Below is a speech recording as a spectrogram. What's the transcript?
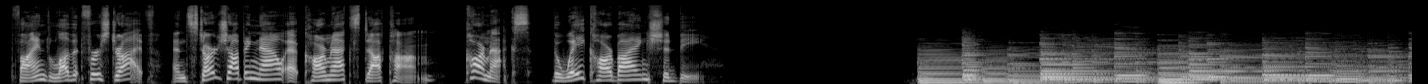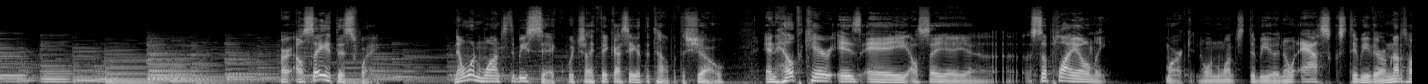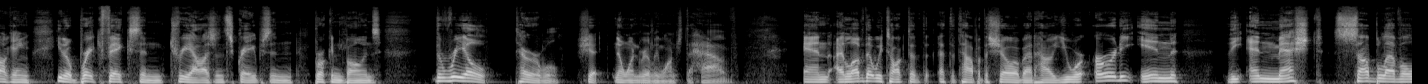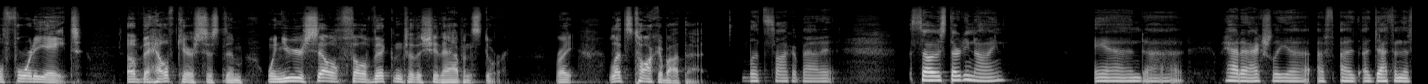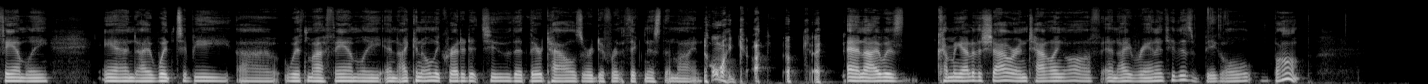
Find love at first drive and start shopping now at CarMax.com. CarMax, the way car buying should be. All right, I'll say it this way. No one wants to be sick, which I think I say at the top of the show. And healthcare is a, I'll say a, uh, a supply only market. No one wants to be there. No one asks to be there. I'm not talking, you know, break fix and triage and scrapes and broken bones. The real terrible shit no one really wants to have. And I love that we talked at the, at the top of the show about how you were already in the enmeshed sub-level 48 of the healthcare system when you yourself fell victim to the shit happens store, right? Let's talk about that. Let's talk about it. So I was 39 and uh, had actually a, a, a, death in the family. And I went to be uh, with my family, and I can only credit it to that their towels are a different thickness than mine. Oh my God. Okay. And I was coming out of the shower and toweling off, and I ran into this big old bump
